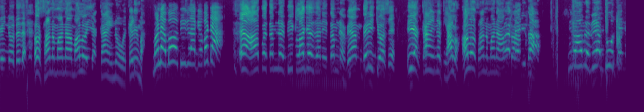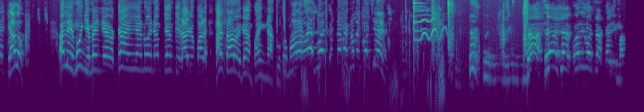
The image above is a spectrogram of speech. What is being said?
કઈ નો થઈ જાય. ઓ સાના માના હાલો અહીંયા કાંઈ ન હોય કડીમાં. મને બહુ બીક લાગે બટા. એ આ પણ તમને બીક લાગે છે ને તમને વેમ કરી ગયો છે. ઈ કાંઈ નથી. હાલો હાલો સાના માના આમતા આમતા ઈનો આપણે વેમ દૂર થઈને ચાલો અલી મૂંગી મહિને કાઈ અહીંયા નો નમ તેમથી રાડ્યું પાડે. હાલ તારો વેમ ભાંગી નાખું. તો મારા રૂએ જોઈ તો તને ખબર પડશે. શા છે છે ગોરીલો છે કડીમાં.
